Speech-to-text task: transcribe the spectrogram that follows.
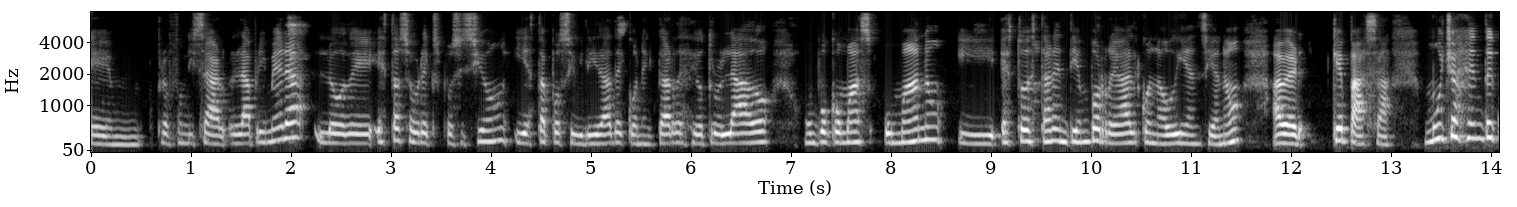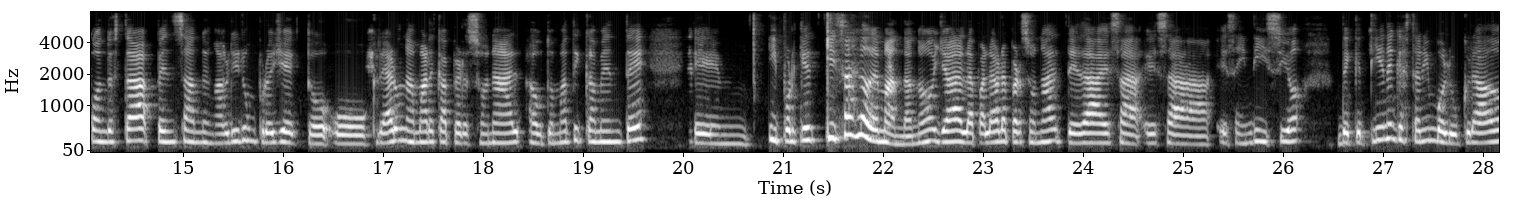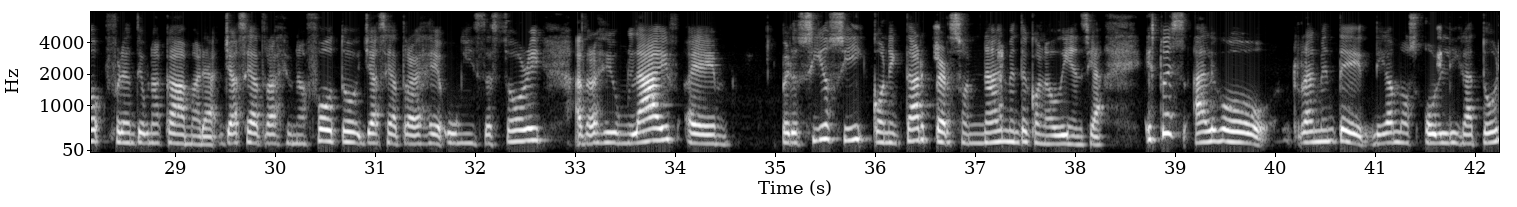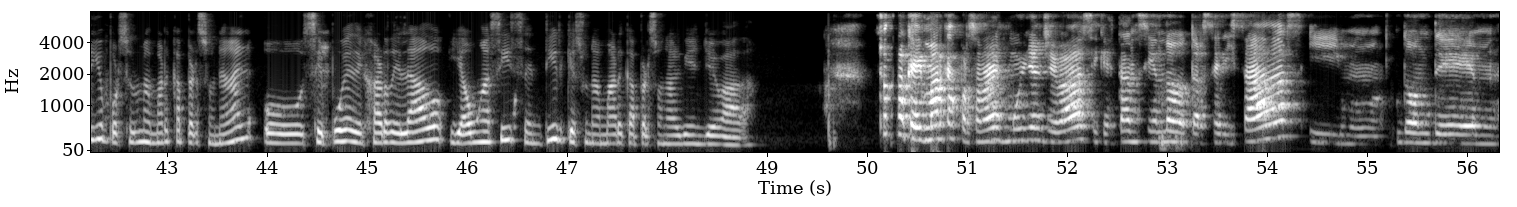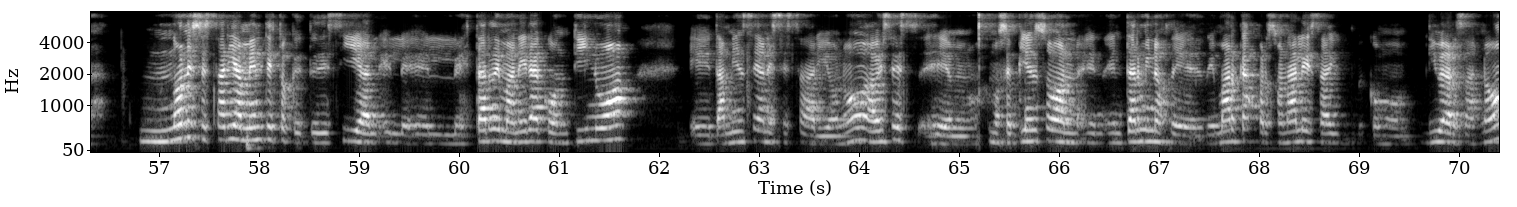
Em, profundizar. La primera, lo de esta sobreexposición y esta posibilidad de conectar desde otro lado, un poco más humano y esto de estar en tiempo real con la audiencia, ¿no? A ver, ¿Qué pasa? Mucha gente cuando está pensando en abrir un proyecto o crear una marca personal, automáticamente, em, y porque quizás lo demanda, ¿no? Ya la palabra personal te da esa, esa, ese indicio de que tiene que estar involucrado frente a una cámara, ya sea a través de una foto, ya sea a través de un Insta Story, a través de un live. Em, pero sí o sí conectar personalmente con la audiencia. Esto es algo realmente, digamos, obligatorio por ser una marca personal o se puede dejar de lado y aún así sentir que es una marca personal bien llevada? Yo creo que hay marcas personales muy bien llevadas y que están siendo tercerizadas y mm, donde mm, no necesariamente esto que te decía, el, estar de manera continua eh, también sea necesario, ¿no? A veces, eh, no sé, pienso en, términos de, de, marcas personales, hay como diversas, ¿no?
